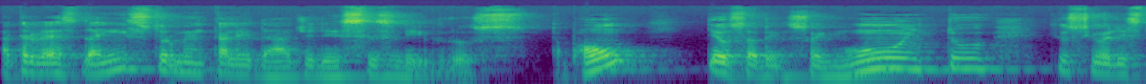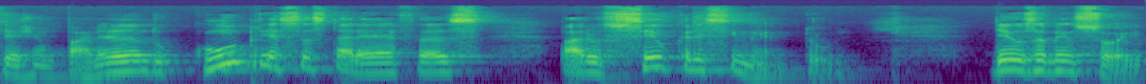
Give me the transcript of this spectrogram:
através da instrumentalidade desses livros, tá bom? Deus abençoe muito, que o Senhor esteja amparando, cumpre essas tarefas para o seu crescimento. Deus abençoe.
